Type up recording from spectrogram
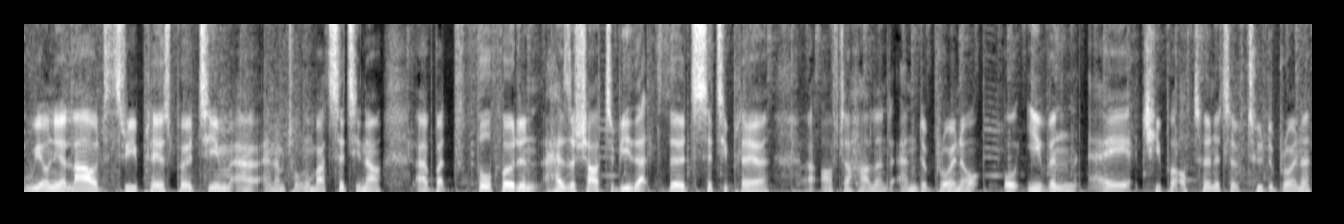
we only allowed three players per team, uh, and I'm talking about City now. Uh, but Phil Foden has a shot to be that third City player uh, after Haaland and De Bruyne, or, or even a cheaper alternative to De Bruyne.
